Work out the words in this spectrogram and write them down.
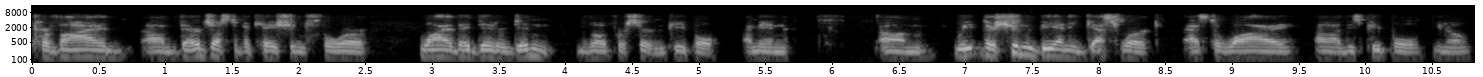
provide um, their justification for why they did or didn't vote for certain people. I mean, um, we there shouldn't be any guesswork as to why uh, these people, you know,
